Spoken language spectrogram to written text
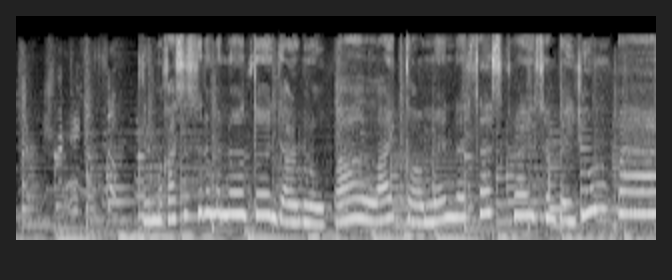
They're tricking us! Terima kasih sudah menonton. Jangan lupa like, comment, dan subscribe. Sampai jumpa.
